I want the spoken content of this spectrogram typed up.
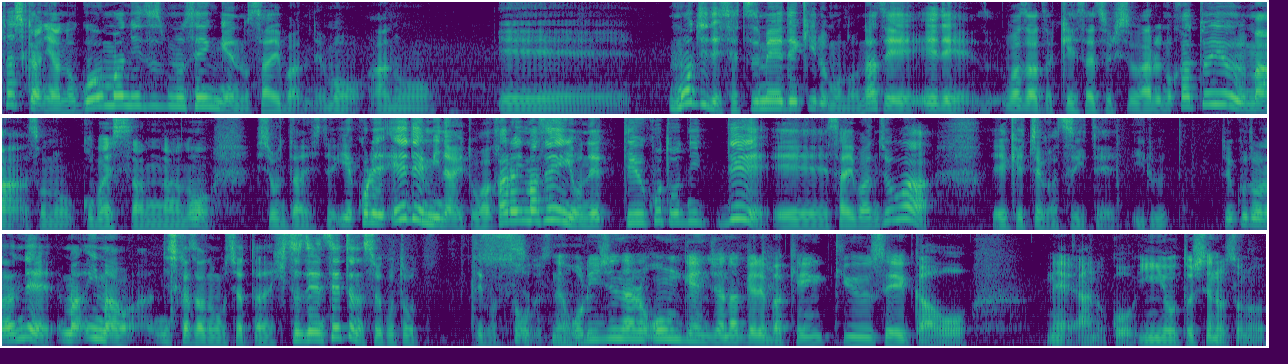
確かにあのゴーマニズム宣言の裁判でもあの、えー文字で説明できるものをなぜ絵でわざわざ掲載する必要があるのかという、まあ、その小林さん側の主張に対していやこれ絵で見ないと分かりませんよねっていうことにで、えー裁判所は、え決着がついているということなんで、まあ、今西川さんのおっしゃった必然性っていうのはそういうことってことそうですね、オリジナル音源じゃなければ研究成果を、ね、あのこう引用としてのその、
